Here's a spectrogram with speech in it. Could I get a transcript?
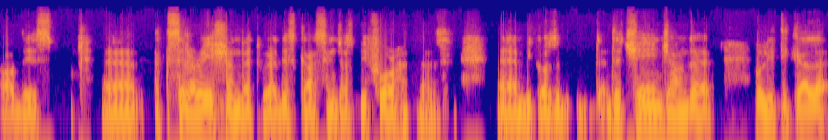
of this uh, acceleration that we are discussing just before, uh, because the change on the political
